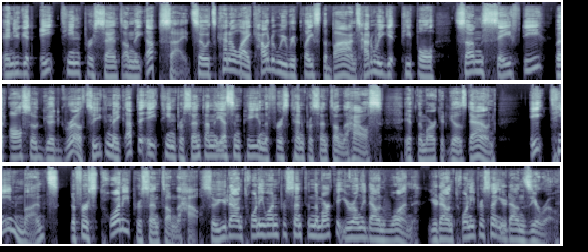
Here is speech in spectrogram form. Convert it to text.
And you get 18% on the upside. So it's kind of like, how do we replace the bonds? How do we get people some safety, but also good growth? So you can make up to 18% on the S&P and the first 10% on the house if the market goes down. 18 months, the first 20% on the house. So you're down 21% in the market, you're only down one. You're down 20%, you're down zero,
